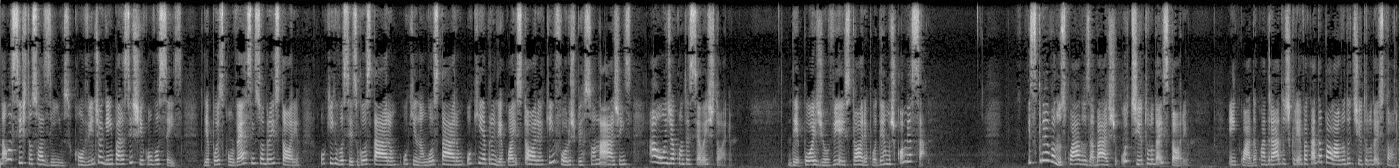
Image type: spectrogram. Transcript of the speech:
Não assistam sozinhos, convide alguém para assistir com vocês. Depois conversem sobre a história. O que vocês gostaram, o que não gostaram, o que aprender com a história, quem foram os personagens, aonde aconteceu a história. Depois de ouvir a história, podemos começar. Escreva nos quadros abaixo o título da história. Em quadro quadrado, escreva cada palavra do título da história.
